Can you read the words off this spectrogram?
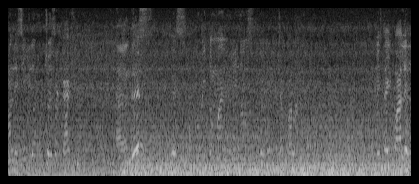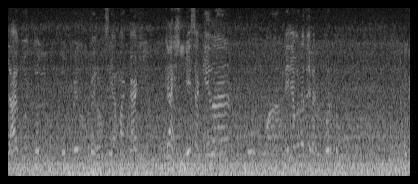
Donde sí he ido mucho es a Caji. ¿A dónde? Es, es un poquito más menos que Chapala. Está igual el lago y todo, todo el pedo, pero se llama Caji. Caji. Esa queda como a media hora del aeropuerto. Ok.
